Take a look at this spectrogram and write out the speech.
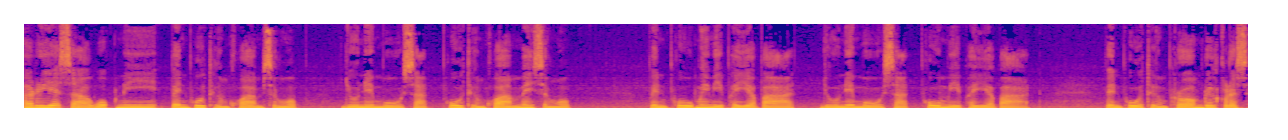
อริยสาวกนี้เป็นผู้ถึงความสงบ อยู่ในหมู่สัตว์ผู้ถึงความไม่สงบ เป็นผู้ไม่มีพยาบาท อยู่ในหมู่สัตว์ผู้มีพยาบาท เป็นผู้ถึงพร้อมด้วยกระแส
